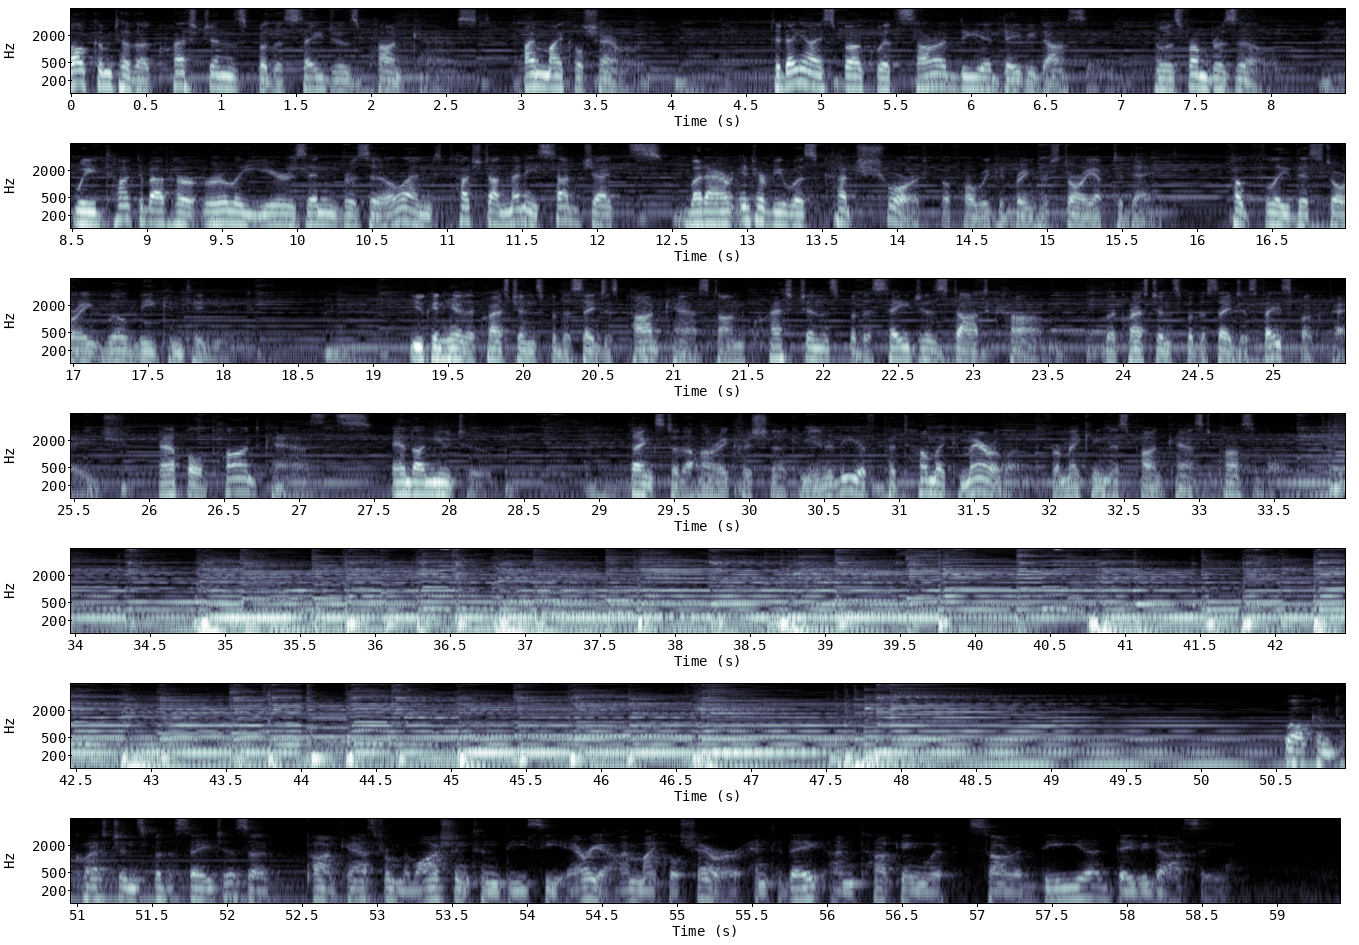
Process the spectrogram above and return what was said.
Welcome to the Questions for the Sages podcast. I'm Michael Sherrod. Today I spoke with Saradia Davidasi, who is from Brazil. We talked about her early years in Brazil and touched on many subjects, but our interview was cut short before we could bring her story up to date. Hopefully, this story will be continued. You can hear the Questions for the Sages podcast on questionsforthesages.com, the Questions for the Sages Facebook page, Apple Podcasts, and on YouTube. Thanks to the Hare Krishna community of Potomac, Maryland for making this podcast possible. Welcome to Questions for the Sages, a podcast from the Washington, D.C. area. I'm Michael Scherer, and today I'm talking with Saradia Davidasi.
